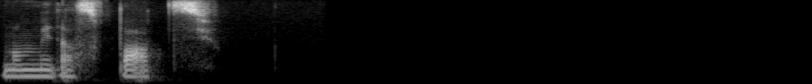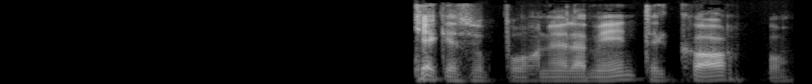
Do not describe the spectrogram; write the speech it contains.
non mi dà spazio. Chi è che suppone? La mente, il corpo,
